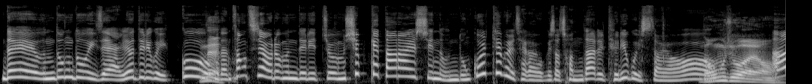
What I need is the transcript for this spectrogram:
네, 운동도 이제 알려드리고 있고, 네. 그다음 청취자 여러분들이 좀 쉽게 따라할 수 있는 운동 꿀팁을 제가 여기서 전달을 드리고 있어요. 너무 좋아요. 아,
